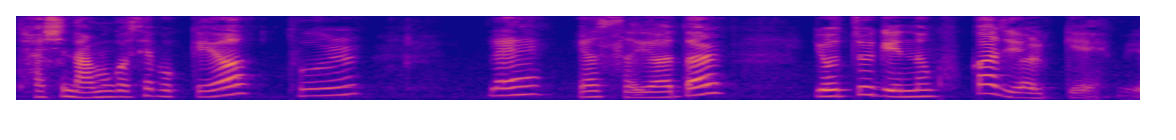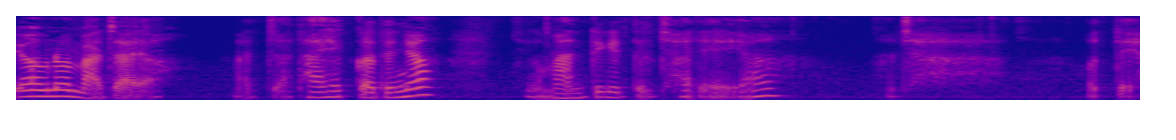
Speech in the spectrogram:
다시 남은 거 세볼게요. 둘, 넷, 여섯, 여덟. 요쪽에 있는 코까지 열 개. 면은 맞아요. 맞죠? 다 했거든요. 지금 안뜨기 뜰 차례예요. 자, 어때요?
